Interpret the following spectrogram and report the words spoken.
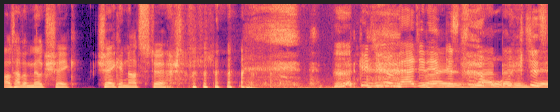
I'll have a milkshake. Shaken, not stirred. Could you imagine him just, Briar's not Ben and just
